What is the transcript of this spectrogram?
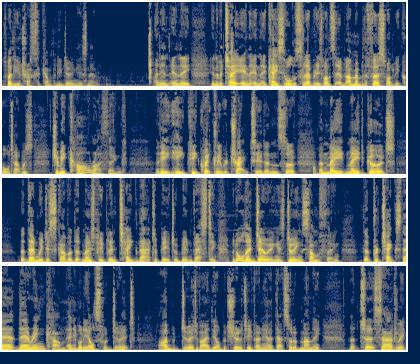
It's whether you trust the company doing it, isn't it? And in, in the in the in, in the case of all the celebrities, once I remember the first one to be caught out was Jimmy Carr, I think, and he, he, he quickly retracted and sort of and made made good. But then we discovered that most people in Take That appear to be investing. But all they're doing is doing something that protects their, their income. Anybody else would do it. I would do it if I had the opportunity, if only I had that sort of money. But uh, sadly,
